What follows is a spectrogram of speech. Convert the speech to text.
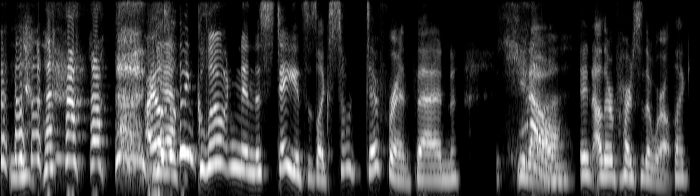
Yeah. I also yeah. think gluten in the States is like so different than, you know, in other parts of the world. Like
